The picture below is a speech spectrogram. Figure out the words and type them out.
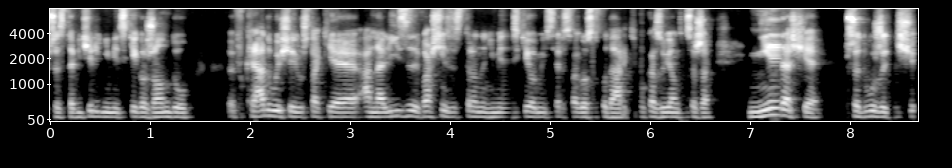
przedstawicieli niemieckiego rządu wkradły się już takie analizy właśnie ze strony niemieckiego Ministerstwa Gospodarki, pokazujące, że nie da się przedłużyć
